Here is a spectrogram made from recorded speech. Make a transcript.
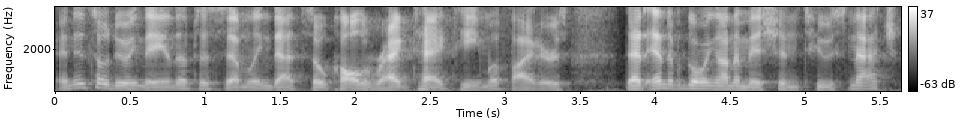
And in so doing, they end up assembling that so called ragtag team of fighters that end up going on a mission to snatch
